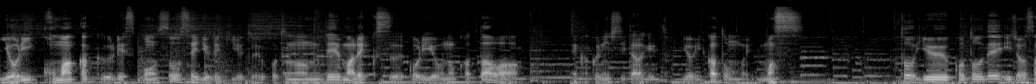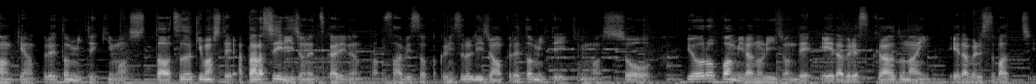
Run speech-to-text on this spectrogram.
より細かくレスポンスを制御できるということなので、まあ、レックスご利用の方は、確認していただけると良いかと思います。ということで、以上3件アップデート見てきました。続きまして、新しいリージョンで使えるようになったサービスを確認するリージョンアップデートを見ていきましょう。ヨーロッパミラノリージョンで AWS クラウド9、AWS バッジ。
